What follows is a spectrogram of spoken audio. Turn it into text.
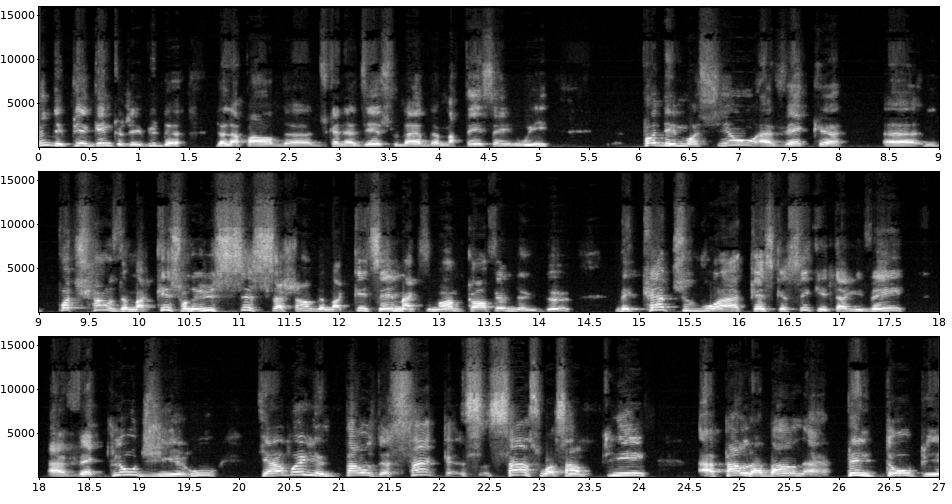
une des pires games que j'ai vues de, de la part de- du Canadien sous l'ère de Martin Saint-Louis. Pas d'émotion avec euh, euh, pas de chance de marquer. Si on a eu six sa chance de marquer, c'est maximum. Caulfield en a eu deux. Mais quand tu vois qu'est-ce que c'est qui est arrivé avec Claude Giroux, qui a envoyé une passe de 100 160 pieds à par la bande à Pinto, puis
